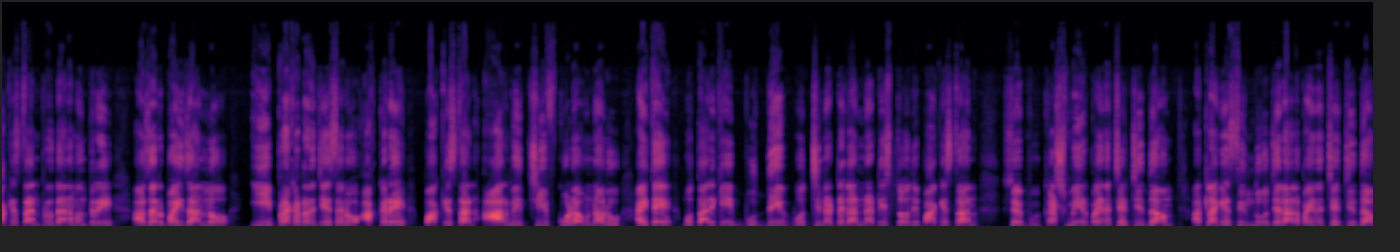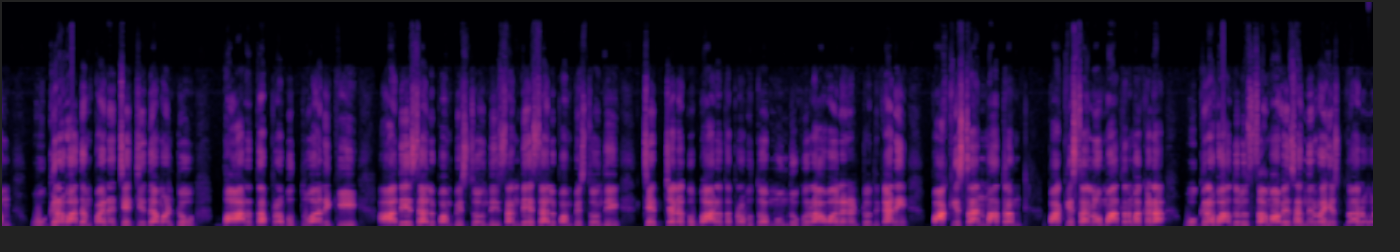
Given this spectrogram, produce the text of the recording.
పాకిస్తాన్ ప్రధానమంత్రి అజర్బైజాన్లో ఈ ప్రకటన చేశారో అక్కడే పాకిస్తాన్ ఆర్మీ చీఫ్ కూడా ఉన్నారు. అయితే మొత్తానికి బుద్ధి వచ్చినట్టుగా నటిస్తోంది పాకిస్తాన్. కశ్మీర్ పైన చర్చిద్దాం అట్లాగే సింధు జలాలపైన చర్చిద్దాం ఉగ్రవాదం పైన చర్చిద్దాం అంటూ భారత ప్రభుత్వానికి ఆదేశాలు పంపిస్తోంది సందేశాలు పంపిస్తోంది. చర్చలకు భారత ప్రభుత్వం ముందుకు రావాలని అంటుంది. కానీ పాకిస్తాన్ మాత్రం పాకిస్తాన్లో మాత్రం అక్కడ ఉగ్రవాదులు సమావేశం నిర్వహిస్తున్నారు.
